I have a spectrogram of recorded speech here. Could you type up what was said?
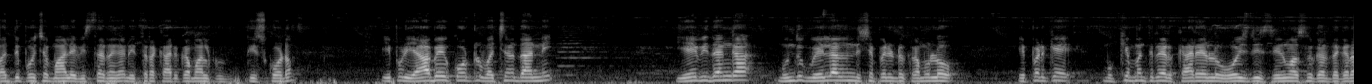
బద్దిపోచ మాలే విస్తరణ కానీ ఇతర కార్యక్రమాలకు తీసుకోవడం. ఇప్పుడు యాభై కోట్లు వచ్చిన దాన్ని ఏ విధంగా ముందుకు వెళ్ళాలని చెప్పినటువంటి క్రమంలో ఇప్పటికే ముఖ్యమంత్రి గారి కార్యాలయంలో ఓఎస్డి శ్రీనివాసులు గారి దగ్గర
